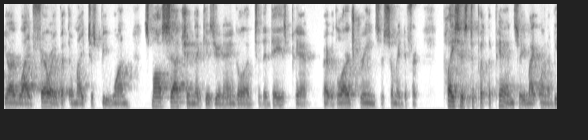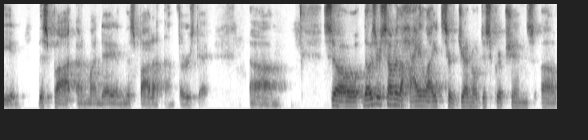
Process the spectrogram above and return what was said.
yard wide fairway, but there might just be one small section that gives you an angle into the day's pin right? With large greens, there's so many different places to put the pin. So you might want to be in this spot on Monday and this spot on, on Thursday. Um, so those are some of the highlights or general descriptions of,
